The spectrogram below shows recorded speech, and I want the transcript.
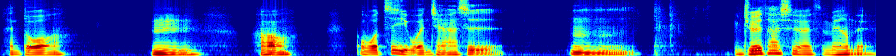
很多。嗯，好，我自己闻起来它是，嗯，你觉得它适合什么样的？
